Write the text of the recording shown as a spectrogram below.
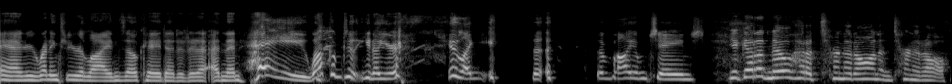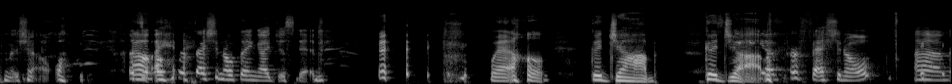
and you're running through your lines okay da, da, da, da and then hey welcome to you know you're, you're like the, the volume changed. You got to know how to turn it on and turn it off michelle. That's oh, a I, professional thing i just did. Well good job. Good job yeah, professional. Um,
